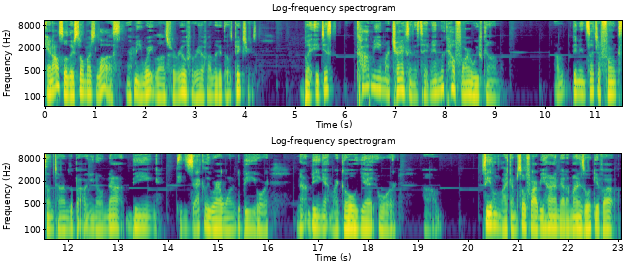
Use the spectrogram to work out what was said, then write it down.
And also there's so much loss. I mean, weight loss for real, for real, if I look at those pictures. But it just caught me in my tracks and it said, man, look how far we've come. I've been in such a funk sometimes about, you know, not being exactly where I wanted to be, or not being at my goal yet, or um, feeling like I'm so far behind that I might as well give up.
